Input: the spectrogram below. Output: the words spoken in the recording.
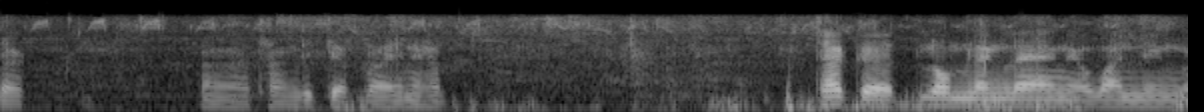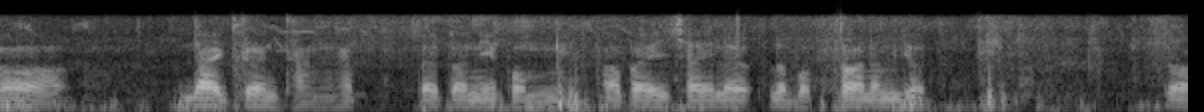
จากอ่าถังที่เก็บไว้นะครับ ถ้าเกิดลมแรงๆเนี่ยวันหนึ่งก็ ได้เกินถังครับ แต่ตอนนี้ผมเอาไปใช้ระบบท่อน้ำหยด ก็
